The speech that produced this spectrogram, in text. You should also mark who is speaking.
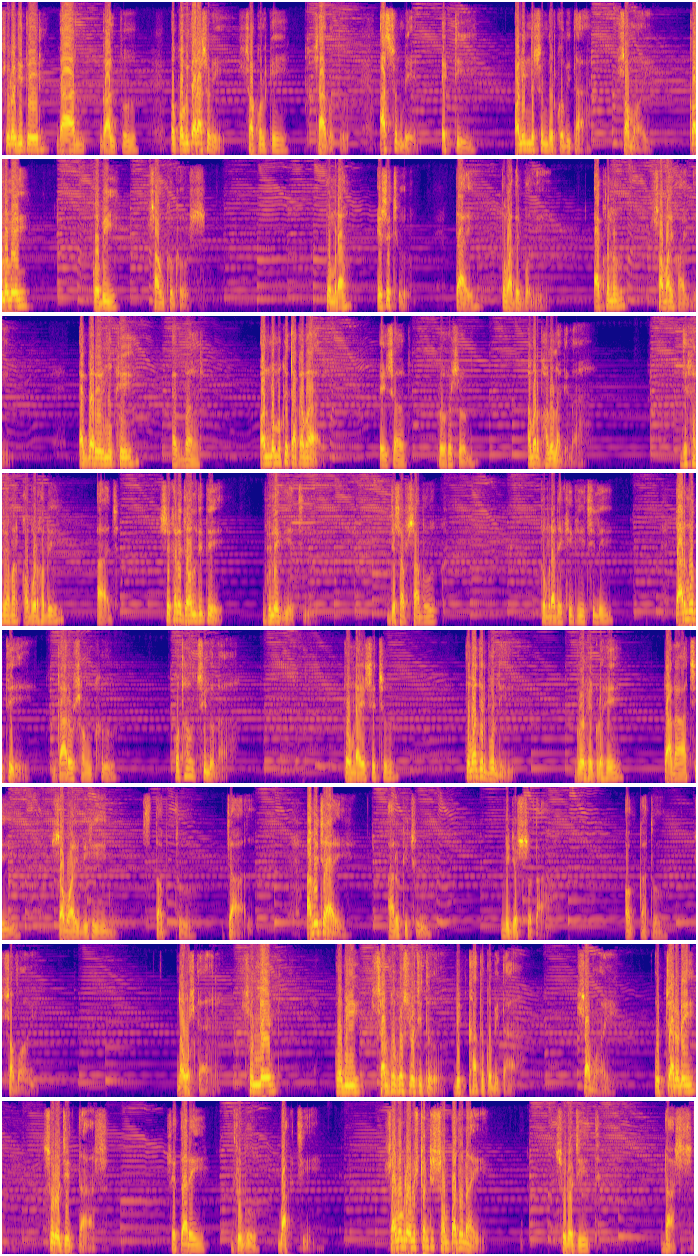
Speaker 1: সুরজিতের গান, গল্প ও কবিতার আসরে সকলকে স্বাগত। আজ শুনবেন একটি অনিন্দ সুন্দর কবিতা, সময়। কলমে কবি শঙ্খ ঘোষ। তোমরা এসেছ, তাই তোমাদের বলি। এখনও সময় হয়নি। একবার এর মুখে, একবার অন্য মুখে তাকাবার এইসব প্রহসন আমার ভালো লাগে না। যেখানে আমার কবর হবে, আজ সেখানে জল দিতে ভুলে গিয়েছি। যেসব শামুক তোমরা রেখে গিয়েছিলে, তার মধ্যে গাঢ় শঙ্খ কোথাও ছিল না। তোমরা এসেছ, তোমাদের বলি, গ্রহে গ্রহে টানা আছি, সময়বিহীন স্তব্ধ জাল। আমি চাই আরও কিছু নিজস্বতা, অজ্ঞাত সময়। নমস্কার। শুনলেন কবি শঙ্খ ঘোষ রচিত বিখ্যাত কবিতা। সময়। উচ্চারণে সুরজিৎ দাস। সেতারে ধ্রুব বাগচি। সমগ্র অনুষ্ঠানটির সম্পাদনায় সুরজিৎ দাস।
